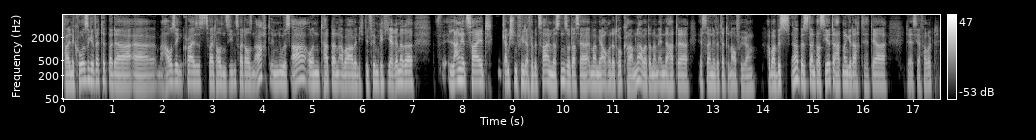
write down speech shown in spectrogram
fallende Kurse gewettet bei der äh, Housing Crisis 2007, 2008 in den USA und hat dann aber, wenn ich den Film richtig erinnere, lange Zeit ganz schön viel dafür bezahlen müssen, sodass er immer mehr auch unter Druck kam. Ne? Aber dann am Ende hat er, ist seine Wette dann aufgegangen. Aber bis, ja, bis es dann passierte, hat man gedacht, der, der ist ja verrückt.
